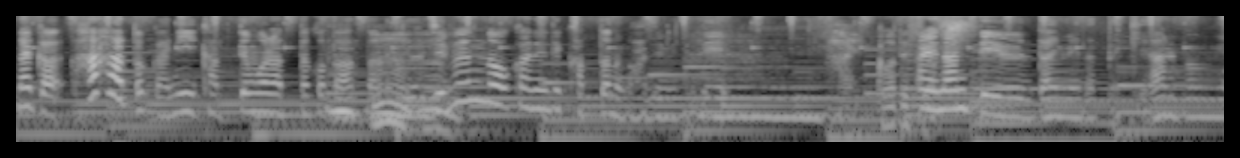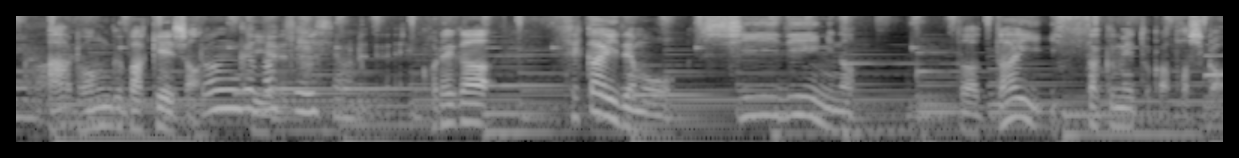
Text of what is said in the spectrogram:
なんか母とかに買ってもらったことあったんだけど、うん自分のお金で買ったのが初めてで、最高ですよ。あれなんていう題名だったっけ？アルバム名は。あロングバケーションロングバケーション。ねこれが世界でも CD になった第1作目とか確か。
